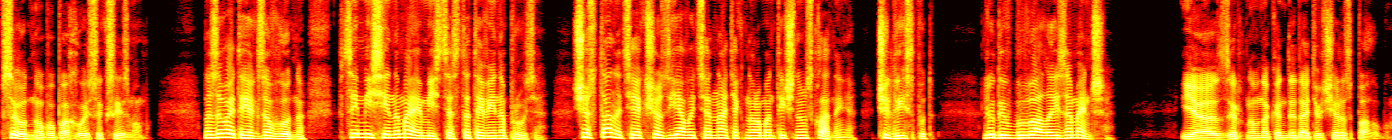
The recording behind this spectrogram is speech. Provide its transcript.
Все одно попахує сексизмом. Називайте як завгодно. В цій місії немає місця статевій напрузі. Що станеться, якщо з'явиться натяк на романтичне ускладнення чи диспут? Люди вбивали і за менше. Я зиркнув на кандидатів через палубу.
